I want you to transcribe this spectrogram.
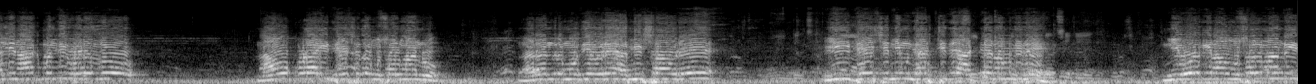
ಅಲ್ಲಿ ನಾಲ್ಕು ಮಂದಿ ಹೊಡೆದು ನಾವು ಕೂಡ ಈ ದೇಶದ ಮುಸಲ್ಮಾನರು. ನರೇಂದ್ರ ಮೋದಿ ಅವರೇ, ಅಮಿತ್ ಶಾ ಅವರೇ, ಈ ದೇಶ ನಿಮ್ಗೆ ಅಷ್ಟಿದೆ ಅಷ್ಟೇ ನಮ್ದಿದೆ. ನೀವು ಹೋಗಿ ನಾವು ಮುಸಲ್ಮಾನರು ಈ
